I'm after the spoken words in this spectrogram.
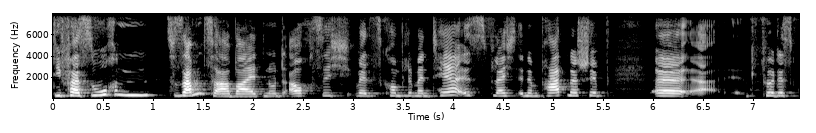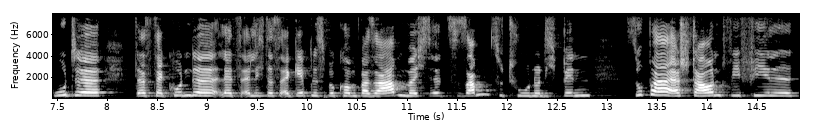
die versuchen zusammenzuarbeiten und auch sich, wenn es komplementär ist, vielleicht in einem Partnership äh, für das Gute, dass der Kunde letztendlich das Ergebnis bekommt, was er haben möchte, zusammenzutun. Und ich bin super erstaunt, wie viel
